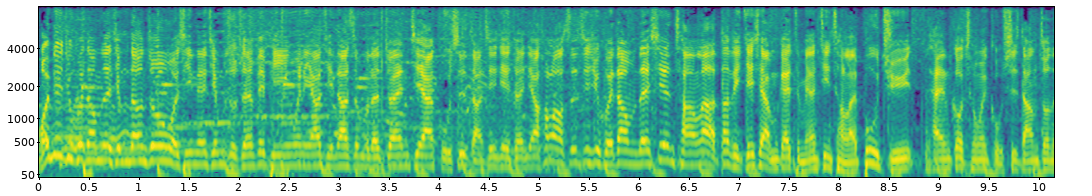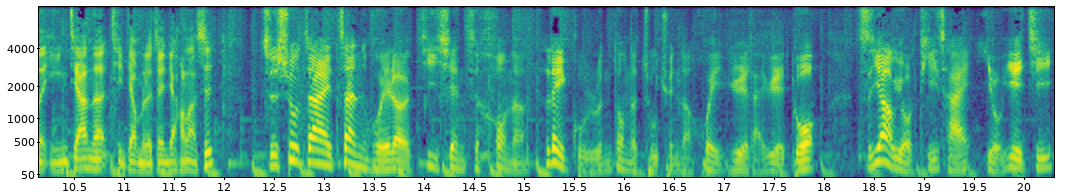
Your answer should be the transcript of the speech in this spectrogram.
黄全就回到我们的节目当中我是你的节目主持人费平为您邀请到是我们的专家股市长这届专家洪老师继续回到我们的现场了。到底接下来我们该怎么样进场来布局才能够成为股市当中的赢家呢？请教我们的专家洪老师。指数在站回了季线之后呢类股轮动的族群呢会越来越多。只要有题材有业绩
